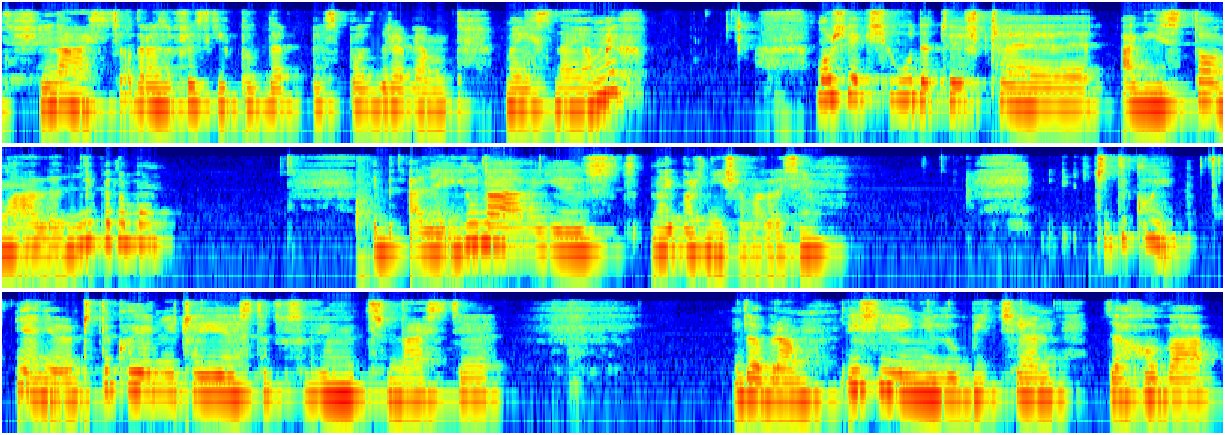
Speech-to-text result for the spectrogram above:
13. Od razu wszystkich pozdra- pozdrawiam moich znajomych. Może jak się uda, to jeszcze Agistona, ale nie wiadomo. Ale Juna jest najważniejsza na razie. Czy tylko, ja nie wiem, czy tylko ja nie czaję statusu Juny 13? Dobra, jeśli jej nie lubicie, zachowa,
